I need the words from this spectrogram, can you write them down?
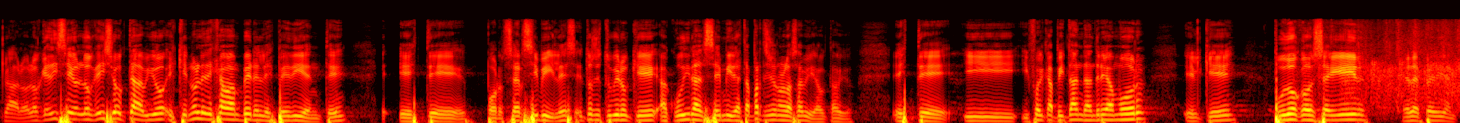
Claro, lo que, dice, lo que dice Octavio es que no le dejaban ver el expediente este, por ser civiles, entonces tuvieron que acudir al CEMIDA. Esta parte yo no la sabía, Octavio. Este, y, y fue el capitán de Andrea Amor el que pudo conseguir el expediente.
